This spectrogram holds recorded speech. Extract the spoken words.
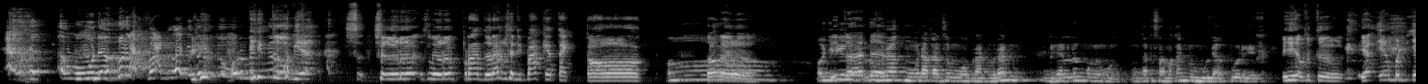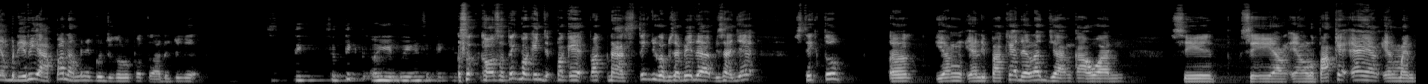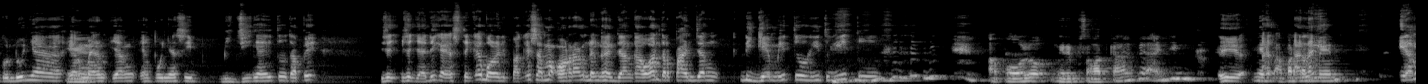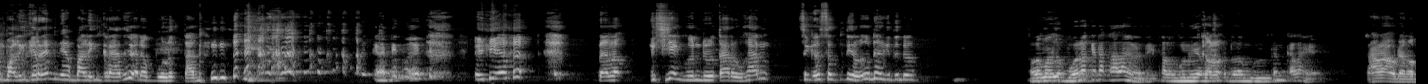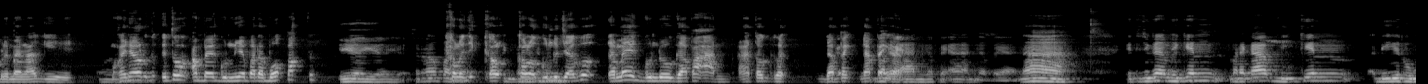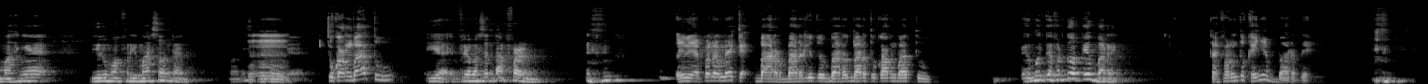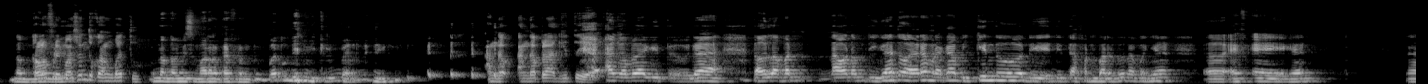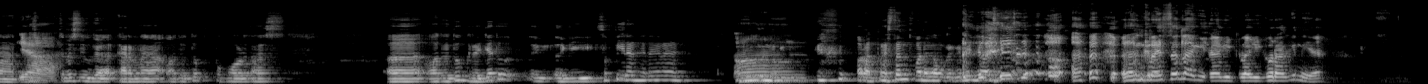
Bumbu dapur apaan lagi tuh? Baru. Itu biar se- seluruh seluruh peraturan bisa dipakai tektok. Oh. Tau nggak lu? Oh jadi Itu lu, lu ada. berhak menggunakan semua peraturan dengan lu meng- mengatasnamakan bumbu dapur ya. Iya betul. Yang yang ber- yang berdiri apa namanya gue juga lupa tuh. Ada juga. Stick, stick. Oh iya gue ingat stick. Kalau stick pakai pakai pak nah stick juga bisa beda. Bisa aja stick tuh eh, yang yang dipakai adalah jangkauan si si yang yang lu pakai eh yang yang main gundunya, yang Iya. main yang yang punya si bijinya itu tapi bisa bisa jadi kayak sticknya boleh dipakai sama orang dengan jangkauan terpanjang di game itu gitu-gitu. Apollo mirip pesawat kagak anjing. iya. Mirip apartemen. yang paling keren, yang paling kreatif ada buletan. Kreatif banget. Iya. Dalam isinya gundu taruhan, sekali sentil udah gitu doang. Kalau masuk bola kita kalah berarti. Kalau gundunya Kalau- masuk ke dalam bulutan kalah ya. Kalah udah nggak boleh main lagi. Makanya itu sampai gundunya pada bopak tuh. Iya iya iya. Karena apa? Kalau kalau kalau gundu jago namanya gundu gapaan atau gapek gapek kan. gapean, gapean, gapean. Nah, itu juga yang bikin mereka bikin di rumahnya di rumah Freemason kan. Mm-mm. Tukang batu. Iya, Freemason Tavern. Ini apa namanya kayak bar-bar gitu, bar-bar tukang batu. Emang Tavern itu artinya bar ya? Tavern tuh kayaknya bar deh. Kalau Freemason tukang batu. tahun di Semarang Tavern itu bar, dia mikir bar. Anggap anggaplah gitu ya. Anggaplah gitu. Udah tahun 8 tahun 63 tuh akhirnya mereka bikin tuh di di Tavern Bar itu namanya eh, FA kan. Nah, terus, Ya. terus juga karena waktu itu popularitas eh waktu itu gereja tuh lagi, lagi sepi kan kadang-kadang. Oh. Orang Kristen pada nggak mau ke gereja. Orang Kristen lagi lagi lagi kurang ini ya.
